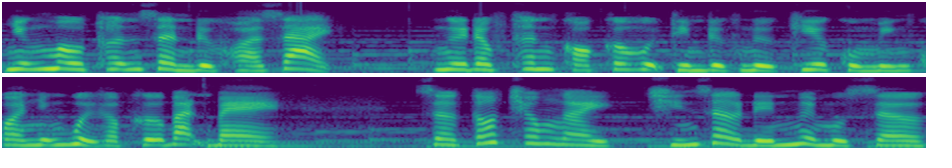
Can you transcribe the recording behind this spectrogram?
Những mâu thuẫn dần được hóa giải. Người độc thân có cơ hội tìm được nửa kia của mình qua những buổi gặp gỡ bạn bè. Giờ tốt trong ngày, 9 giờ đến 11 giờ.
